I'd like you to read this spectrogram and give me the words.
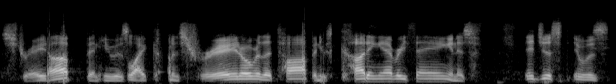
straight up and he was like coming straight over the top and he was cutting everything and his it just it was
